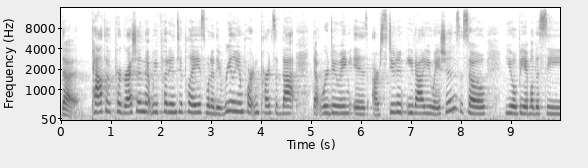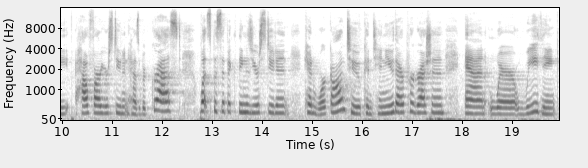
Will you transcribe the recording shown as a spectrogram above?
the path of progression that we put into place. One of the really important parts of that that we're doing is our student evaluations. So You'll be able to see how far your student has regressed, what specific things your student can work on to continue their progression, and where we think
